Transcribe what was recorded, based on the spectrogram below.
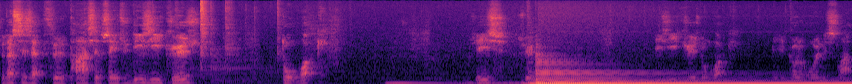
So this is it through the passive side. So these EQs don't work. These, so these EQs don't work you've got it on the slap.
